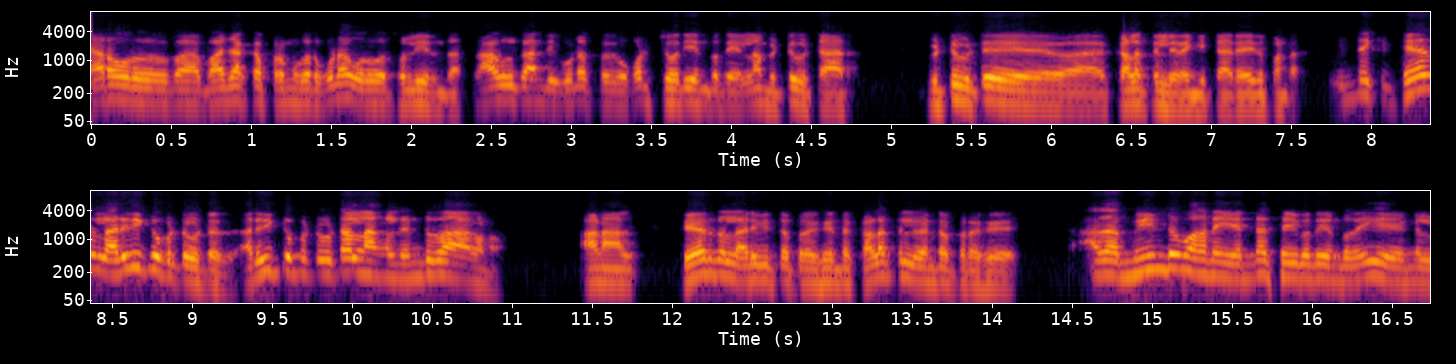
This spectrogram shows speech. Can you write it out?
யாரோ ஒரு பாஜக பிரமுகர் கூட ஒருவர் சொல்லியிருந்தார். ராகுல் காந்தி கூட இப்ப ஓட்சோரி என்பதை எல்லாம் விட்டு விட்டார். விட்டு விட்டு களத்தில் இறங்கிட்டாரு இது பண்றார். இன்றைக்கு தேர்தல் அறிவிக்கப்பட்டு விட்டது. அறிவிக்கப்பட்டு விட்டால் நாங்கள் நின்றுதான் ஆகணும். ஆனால் தேர்தல் அறிவித்த பிறகு இந்த களத்தில் வென்ற பிறகு அதை மீண்டும் அதனை என்ன செய்வது என்பதை எங்கள்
